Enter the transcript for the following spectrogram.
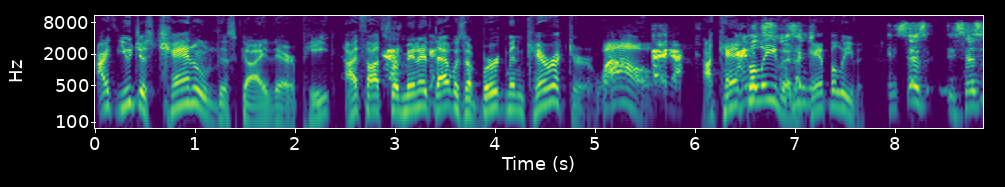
I, you just channeled this guy there, Pete. I thought for a minute that was a Bergman character. Wow. I can't And believe it. I can't believe it. And it says, it says,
